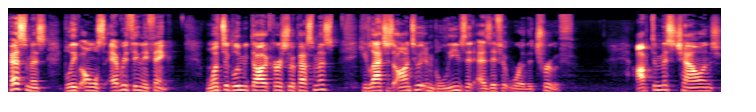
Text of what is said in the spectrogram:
Pessimists believe almost everything they think. Once a gloomy thought occurs to a pessimist, he latches onto it and believes it as if it were the truth. Optimists challenge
